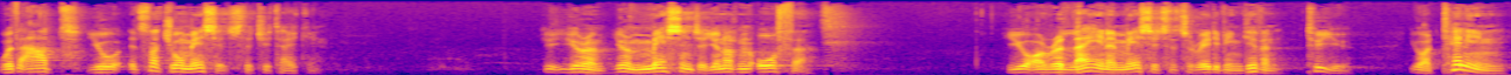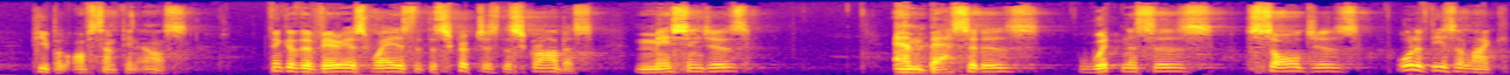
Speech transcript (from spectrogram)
without your, it's not your message that you're taking. You're a, you're a messenger, you're not an author. You are relaying a message that's already been given to you. You are telling people of something else. Think of the various ways that the scriptures describe us messengers, ambassadors, witnesses, soldiers. All of these are like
